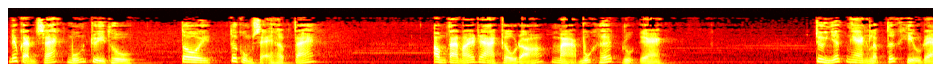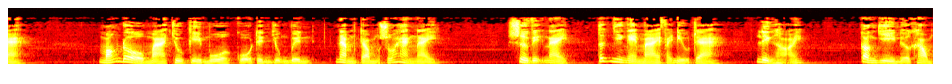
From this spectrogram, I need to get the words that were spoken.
Nếu cảnh sát muốn truy thu, tôi, tôi cũng sẽ hợp tác. Ông ta nói ra câu đó mà buốt hết ruột gan. Trương Nhất Ngang lập tức hiểu ra. Món đồ mà Chu Kỳ mua của Trình Dũng Binh nằm trong số hàng này. Sự việc này tất nhiên ngày mai phải điều tra. liền hỏi, còn gì nữa không?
